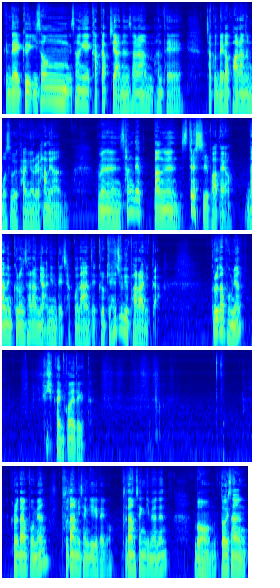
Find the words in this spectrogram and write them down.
근데 그 이성상에 가깝지 않은 사람한테 자꾸 내가 바라는 모습을 강요를 하면 그러면은 상대방은 스트레스를 받아요. 나는 그런 사람이 아닌데 자꾸 나한테 그렇게 해주길 바라니까. 그러다 보면 휴식 타임 꺼야 되겠다. 그러다 보면 부담이 생기게 되고 부담 생기면은 뭐 더 이상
